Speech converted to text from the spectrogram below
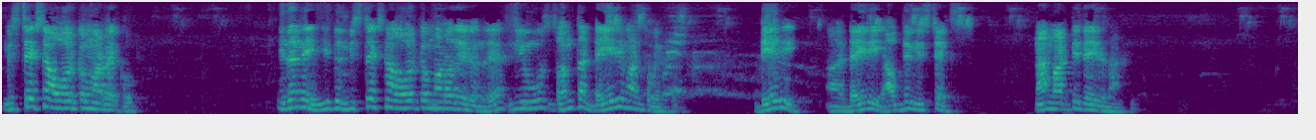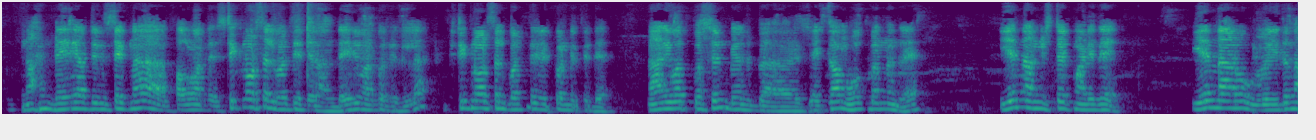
ಮಿಸ್ಟೇಕ್ಸ್ನ ಓವರ್ಕಮ್ ಮಾಡಬೇಕು. ಇದನ್ನೇ ಇದು ಮಿಸ್ಟೇಕ್ಸ್ನ ಓವರ್ಕಮ್ ಮಾಡೋದು ಹೇಗಂದ್ರೆ ನೀವು ಸ್ವಂತ ಡೈರಿ ಮಾಡ್ಕೋಬೇಕು. Diary diary of the mistakes ನಾನ್ ಮಾಡ್ತಿದ್ದೆ ಇದನ್ನ. ನಾನ್ ಡೈರಿ ಆಫ್ ದಿ ಮಿಸ್ಟೇಕ್ನ ಫಾಲೋ ಮಾಡ್ತಿದ್ದೆ. ಸ್ಟಿಕ್ ನೋಟ್ಸ್ ಅಲ್ಲಿ ಬರ್ತಿದ್ದೆ ನಾನು. ಡೈರಿ ಮಾಡ್ಕೊತಿರ್ಲಿಲ್ಲ ಸ್ಟಿಕ್ ನೋಟ್ಸ್ ಅಲ್ಲಿ ಬರ್ತಿ ಇಟ್ಕೊಂಡಿರ್ತಿದ್ದೆ ನಾನು ಇವತ್ತು ಕ್ವಶನ್ ಎಕ್ಸಾಮ್ ಹೋಗ್ ಬಂದಂದ್ರೆ ಏನ್ ನಾನು ಮಿಸ್ಟೇಕ್ ಮಾಡಿದೆ? ಏನ್ ನಾನು ಇದನ್ನ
